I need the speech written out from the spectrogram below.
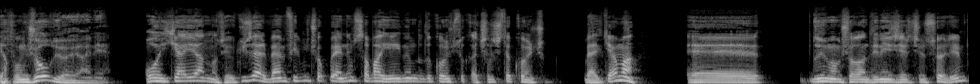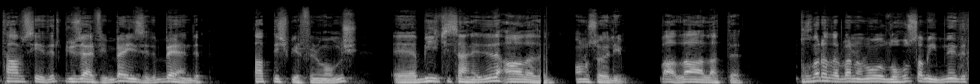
yapımcı oluyor yani. O hikayeyi anlatıyor. Güzel ben filmi çok beğendim. Sabah yayınında da konuştuk. Açılışta konuştuk belki ama ee, duymamış olan dinleyiciler için söyleyeyim. Tavsiyedir. Güzel film. Ben izledim beğendim. Tatlış bir film olmuş. Ee, bir iki sahnede de ağladım. Onu söyleyeyim. Vallahi ağlattı. Bu aralar bana ne oldu? Lohusa mıyım nedir?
